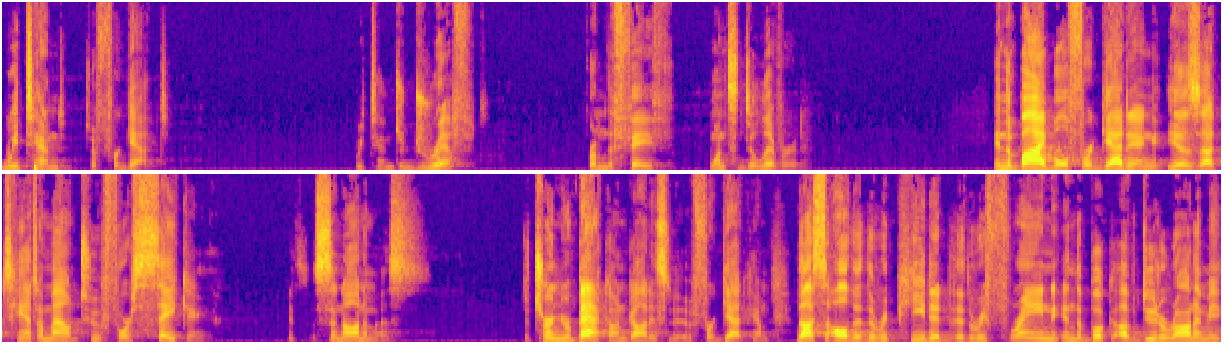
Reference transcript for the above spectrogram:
We tend to forget. we tend to drift from the faith once delivered. In the Bible, forgetting is tantamount to forsaking, it's synonymous. To turn your back on God is to forget Him. Thus, all the, the repeated, the, the refrain in the book of Deuteronomy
